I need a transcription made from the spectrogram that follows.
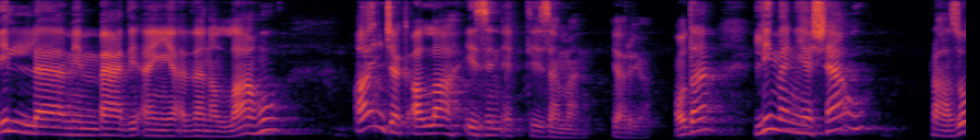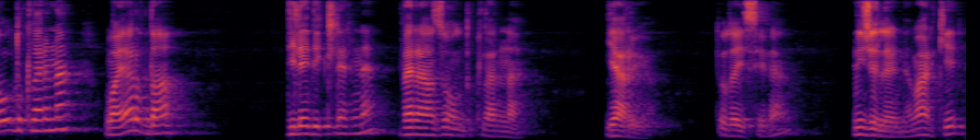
İlla min ba'di en ye'zenallahu ancak Allah izin ettiği zaman yarıyor. O da limen yeşâ'u razı olduklarına ve yarda dilediklerine ve razı olduklarına yarıyor. Dolayısıyla nicelerine var ki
